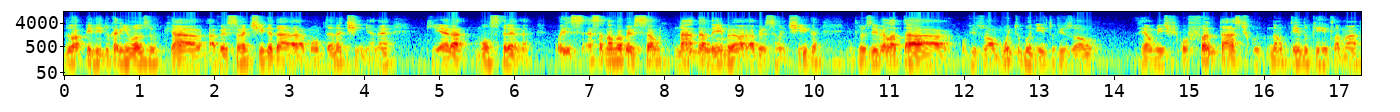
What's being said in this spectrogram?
do apelido carinhoso que a, a versão antiga da Montana tinha, né? Que era Monstrana. Pois essa nova versão nada lembra a versão antiga. Inclusive ela tá com visual muito bonito, o visual realmente ficou fantástico, não tendo o que reclamar.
